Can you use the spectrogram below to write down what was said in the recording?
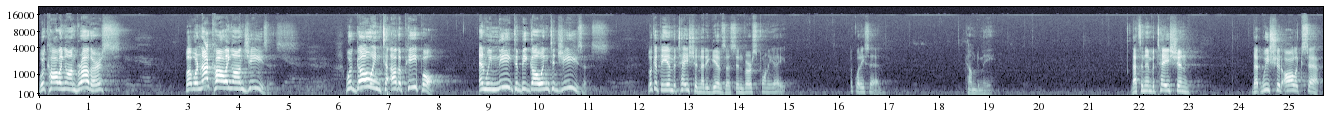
We're calling on brothers, but we're not calling on Jesus. We're going to other people, and we need to be going to Jesus. Look at the invitation that he gives us in verse 28. Look what he said Come to me. That's an invitation that we should all accept.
